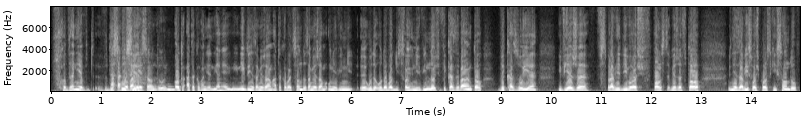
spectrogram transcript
wchodzenie w, w dyskusję... Atakowanie sądu? Od atakowanie. Ja nie, nigdy nie zamierzałem atakować sądu, zamierzam uniewinni, y, udo- udowodnić swoją niewinność. Wykazywałem to, wykazuję i wierzę w sprawiedliwość w Polsce. Wierzę w to, w niezawisłość polskich sądów.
